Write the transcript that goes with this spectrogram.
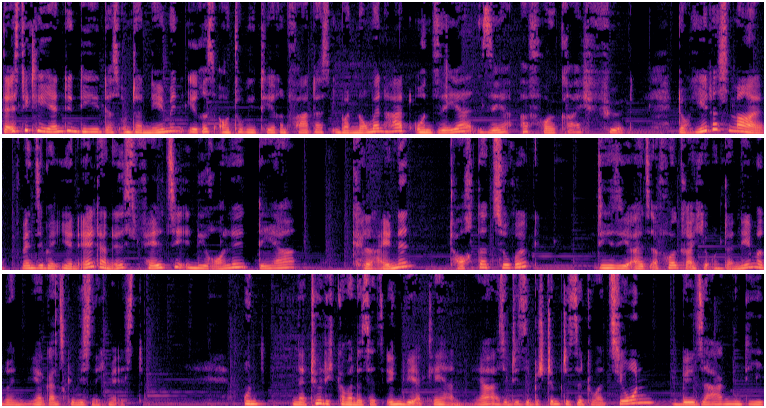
Da ist die Klientin, die das Unternehmen ihres autoritären Vaters übernommen hat und sehr, sehr erfolgreich führt. Doch jedes Mal, wenn sie bei ihren Eltern ist, fällt sie in die Rolle der kleinen Tochter zurück, die sie als erfolgreiche Unternehmerin ja ganz gewiss nicht mehr ist. Und natürlich kann man das jetzt irgendwie erklären. Ja, also diese bestimmte Situation will sagen, die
